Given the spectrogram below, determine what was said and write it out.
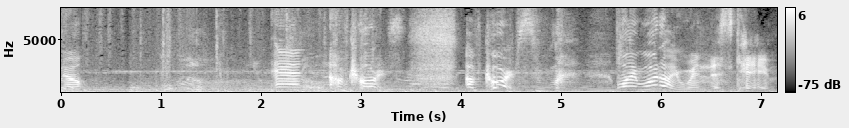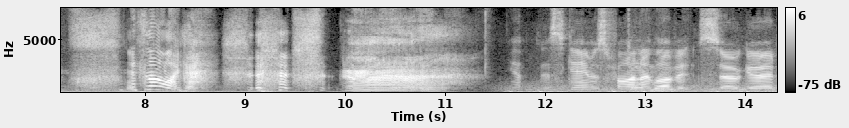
no. And of course, of course. Why would I win this game? It's not like. yep, this game is fun. I love it. It's so good.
